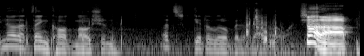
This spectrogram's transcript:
You know that thing called motion? Let's get a little bit of that going. shut up!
